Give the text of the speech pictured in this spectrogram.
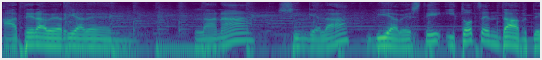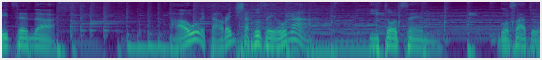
atera berria den lana, singela, bi abesti, itotzen dab deitzen da. Hau, eta horrein sartu zaiguna, itotzen gozatu.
